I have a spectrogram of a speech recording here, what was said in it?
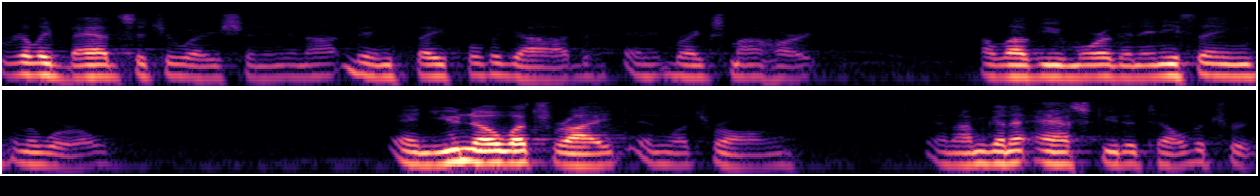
really bad situation and you're not being faithful to God, and it breaks my heart. I love you more than anything in the world and you know what's right and what's wrong. And I'm going to ask you to tell the truth.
